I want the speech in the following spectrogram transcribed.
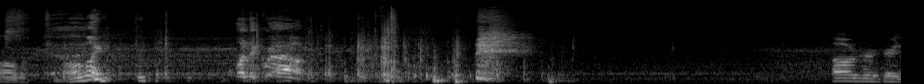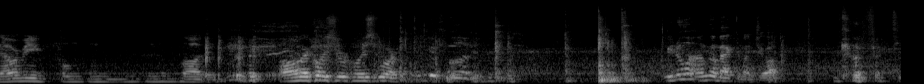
Oh my. Oh my. On the ground. Oh, great, great. Now we're being flooded. Oh, we're close. We're close to the door. You know what? I'm going back to my job. Go back to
